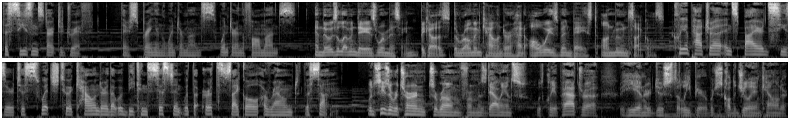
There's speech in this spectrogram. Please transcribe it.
the seasons start to drift. There's spring in the winter months, winter in the fall months. And those 11 days were missing because the Roman calendar had always been based on moon cycles. Cleopatra inspired Caesar to switch to a calendar that would be consistent with the Earth's cycle around the sun. When Caesar returned to Rome from his dalliance with Cleopatra, he introduced the leap year, which is called the Julian calendar.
